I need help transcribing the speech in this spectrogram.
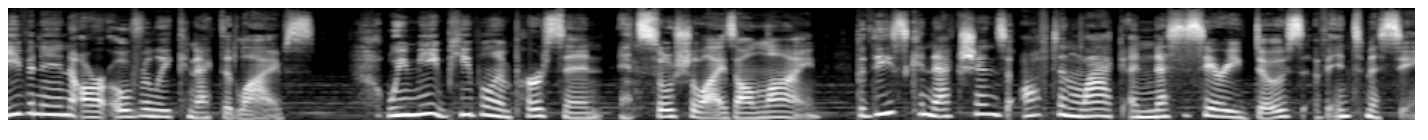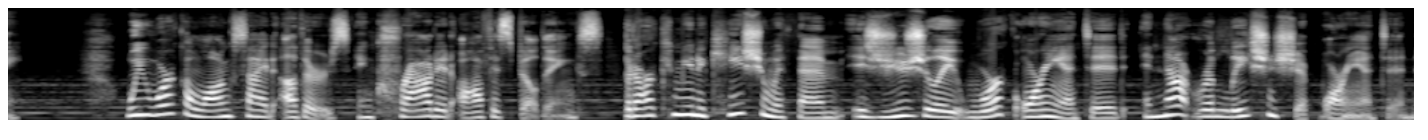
even in our overly connected lives. We meet people in person and socialize online, but these connections often lack a necessary dose of intimacy. We work alongside others in crowded office buildings, but our communication with them is usually work oriented and not relationship oriented.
